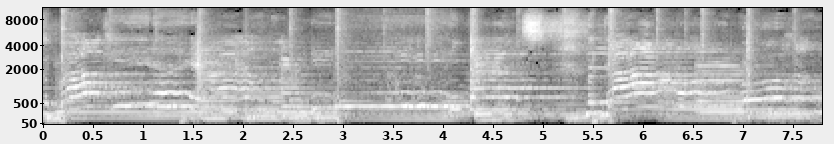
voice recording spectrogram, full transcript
Kapag hinayaan ang lipas Madama mo ang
